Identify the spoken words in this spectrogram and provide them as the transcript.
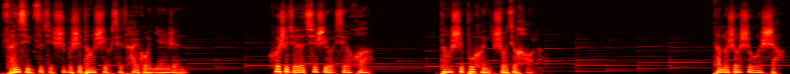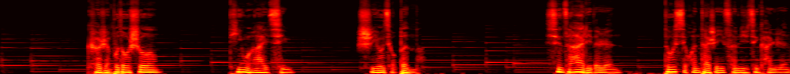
反省自己是不是当时有些太过粘人。或是觉得其实有些话，当时不和你说就好了。他们说是我傻，可人不都说，听闻爱情，十有九笨吗？现在爱里的人，都喜欢带着一层滤镜看人，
